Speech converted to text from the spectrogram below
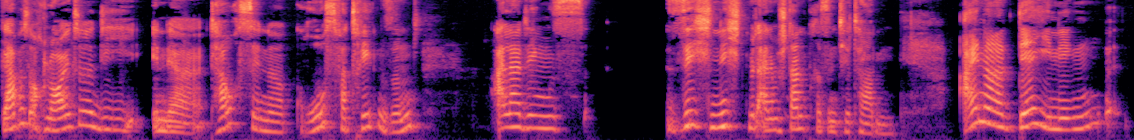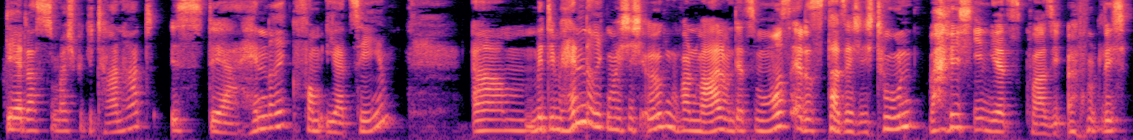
gab es auch Leute, die in der Tauchszene groß vertreten sind, allerdings sich nicht mit einem Stand präsentiert haben. Einer derjenigen, der das zum Beispiel getan hat, ist der Hendrik vom IAC. Ähm, mit dem Hendrik möchte ich irgendwann mal, und jetzt muss er das tatsächlich tun, weil ich ihn jetzt quasi öffentlich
